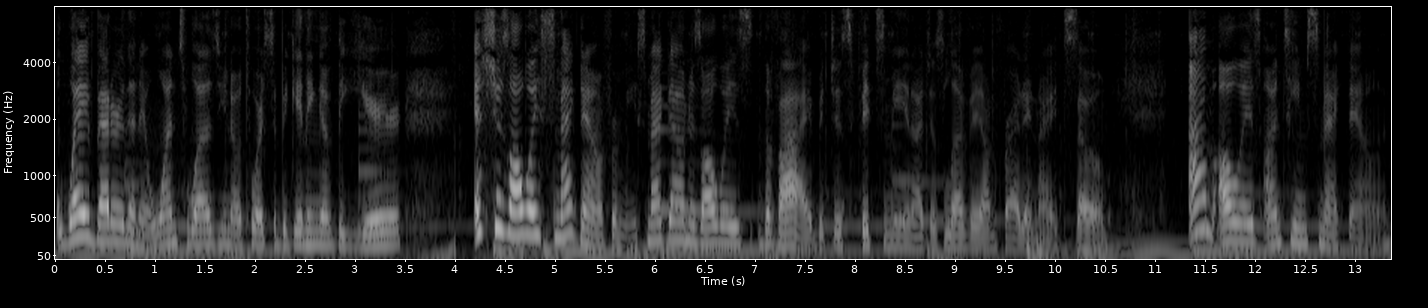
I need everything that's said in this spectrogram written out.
way better than it once was, you know, towards the beginning of the year, it's just always SmackDown for me. SmackDown is always the vibe. It just fits me and I just love it on Friday nights. So I'm always on Team SmackDown.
